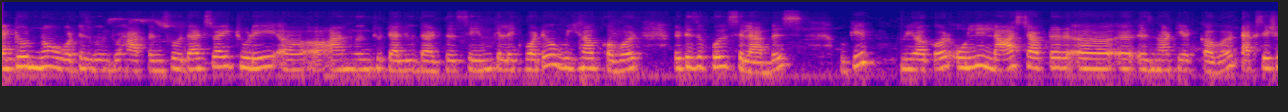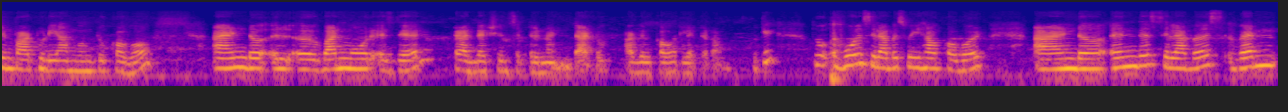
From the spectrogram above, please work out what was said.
i don't know what is going to happen. So that's why today uh, uh i'm going to tell you that the same like whatever we have covered it is a full syllabus okay? We have covered. Only last chapter uh, uh, is not yet covered. Taxation part today i'm going to cover. And uh, one more is there transaction settlement. That i will cover later on okay? So whole syllabus we have covered and uh, in this syllabus when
